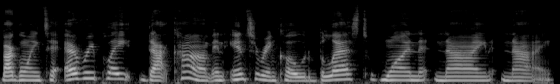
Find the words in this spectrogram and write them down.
by going to everyplate.com and entering code BLESSED199.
